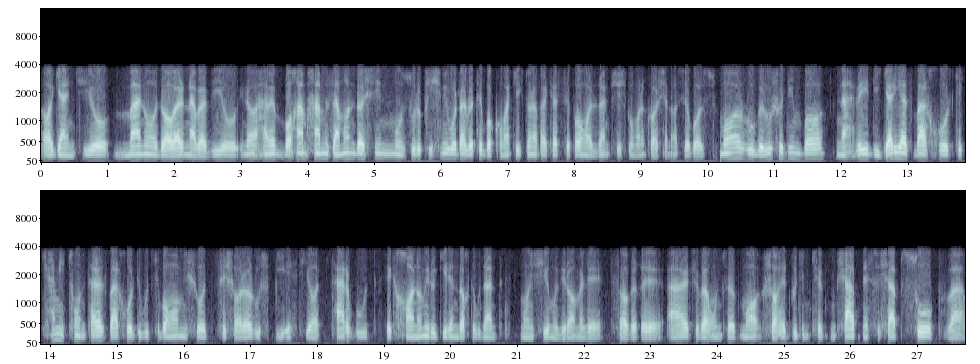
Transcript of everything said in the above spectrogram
آگنجی و من و داور نبوی و اینا همه با هم همزمان داشتین موضوع رو پیش می برد البته با کمک یک دو نفر که از سپاه اومدن پیشش به عنوان کارشناسی یا بازجو. ما روبرو شدیم با نحوه دیگری از برخورد که کمی تندتر از برخوردی بود که با ما می‌شد. فشارا روش بی احتیاط تر بود. یک خانمی رو گیر انداخته بودند. منشی مدیر عامل سابق ارج و اونجا ما شاهد بودیم که شب نصف شب صبح و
